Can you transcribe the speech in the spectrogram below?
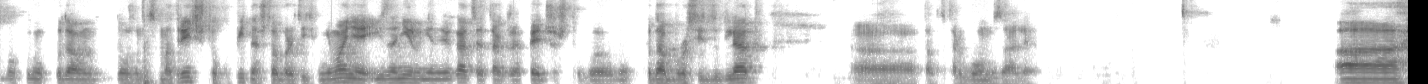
ну, куда он должен посмотреть, что купить, на что обратить внимание, и зонирование навигации также, опять же, чтобы ну, куда бросить взгляд э, там, в торговом зале. А,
